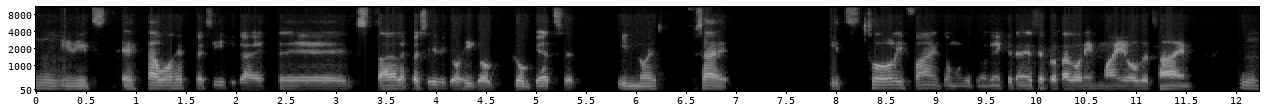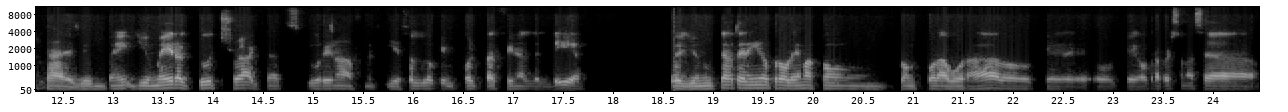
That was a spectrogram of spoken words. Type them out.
Mm, he needs esta voz específica, este style específico, he go, go gets it. Y no es, o sea, it's totally fine, como que tú no tienes que tener ese protagonismo ahí all the time. mm, you made, you made a good track, that's good enough. Y eso es lo que importa al final del día. Pues yo nunca he tenido problemas con, con colaborar o que, o que otra persona sea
